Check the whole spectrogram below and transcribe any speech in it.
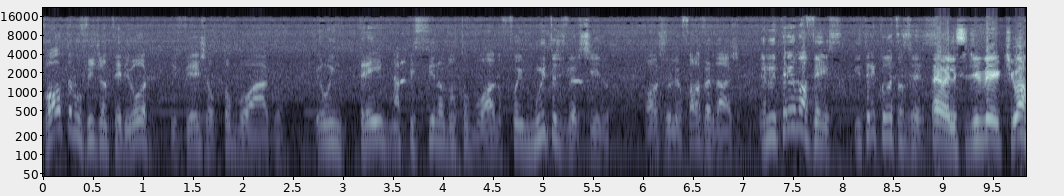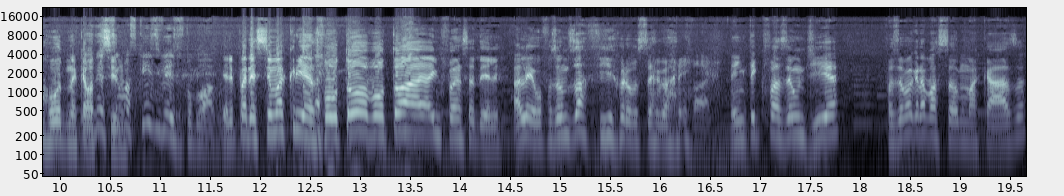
volta no vídeo anterior e veja o toboágua eu entrei na piscina do Toboado, foi muito divertido. Ó, Júlio, fala a verdade. Eu não entrei uma vez. Entrei quantas vezes? Não, ele se divertiu a rodo naquela piscina. umas 15 vezes o toboágua. Ele parecia uma criança, voltou, voltou à infância dele. Ale, eu vou fazer um desafio pra você agora, hein? Vai. A gente tem que fazer um dia, fazer uma gravação numa casa,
